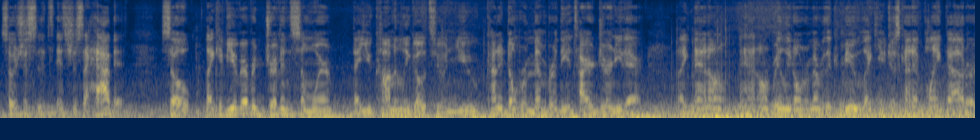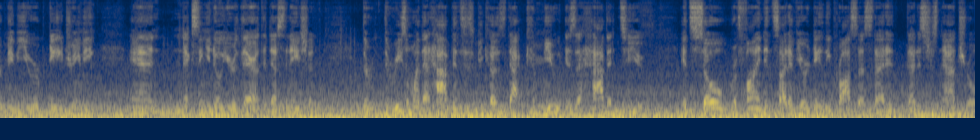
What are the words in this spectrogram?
so it's just it's, it's just a habit so like if you've ever driven somewhere that you commonly go to and you kind of don't remember the entire journey there like man i don't man i don't really don't remember the commute like you just kind of blanked out or maybe you were daydreaming and next thing you know you're there at the destination the, the reason why that happens is because that commute is a habit to you. It's so refined inside of your daily process that it that it's just natural.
